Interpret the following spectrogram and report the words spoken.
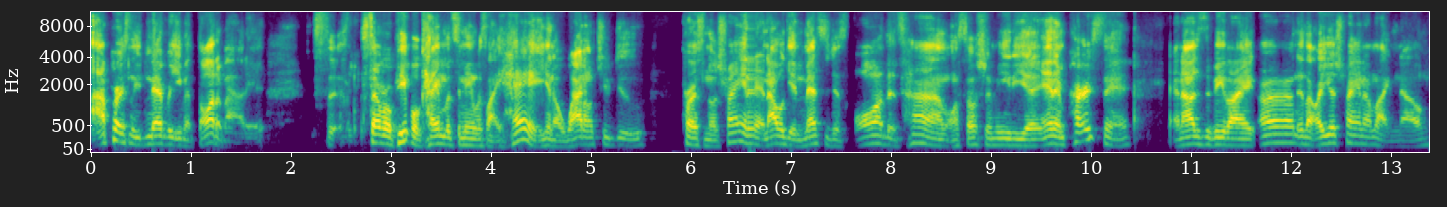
I personally never even thought about it. S- several people came up to me and was like, "Hey, you know, why don't you do personal training?" And I would get messages all the time on social media and in person, and I'll just be like, uh, like, "Are you a trainer?" I'm like, "No."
